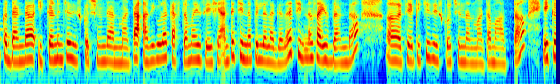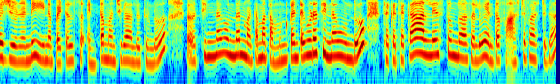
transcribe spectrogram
ఒక దండ ఇక్కడ నుంచే తీసుకొచ్చిండే అనమాట అది కూడా కస్టమైజ్ చేసి అంటే చిన్నపిల్లలకు కదా చిన్న సైజ్ దండ చేపించి తీసుకొచ్చిందనమాట మా అత్త. ఇక్కడ చూడండి ఈయన పెటల్స్ ఎంత మంచిగా అల్లుతుండో. చిన్నగా ఉందనమాట మా తమ్ముని కంటే కూడా చిన్నగా ఉండు. చకచక అల్లేస్తుండో అసలు ఎంత ఫాస్ట్ ఫాస్ట్గా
